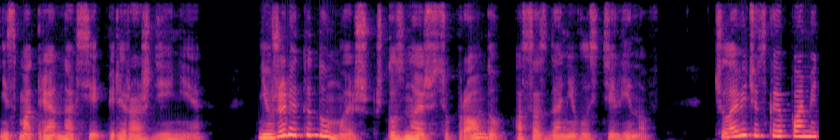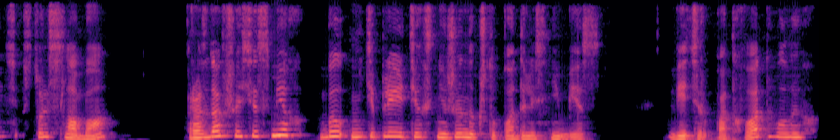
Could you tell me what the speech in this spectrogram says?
несмотря на все перерождения. Неужели ты думаешь, что знаешь всю правду о создании властелинов? Человеческая память столь слаба. Раздавшийся смех был не теплее тех снежинок, что падали с небес. Ветер подхватывал их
